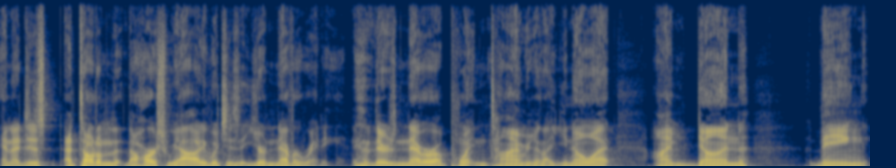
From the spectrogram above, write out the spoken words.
And I just I told him the, the harsh reality, which is you're never ready. There's never a point in time where you're like, you know what, I'm done being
